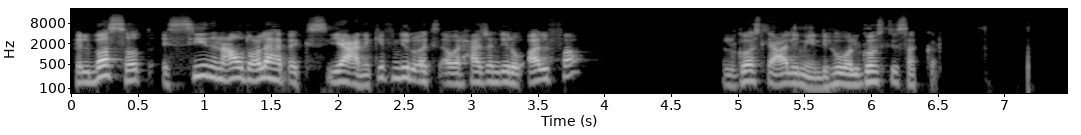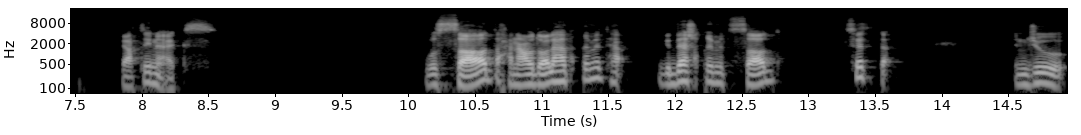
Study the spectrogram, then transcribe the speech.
في البسط السين نعوض عليها بـ x. يعني كيف نديروا x؟ أول حاجة نديروا ألفا القوس لي على اليمين اللي هو القوس لي سكر. يعطينا x. والصاد حنعوض عليها بقيمتها. قديش قيمة الصاد؟ ستة. نجو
